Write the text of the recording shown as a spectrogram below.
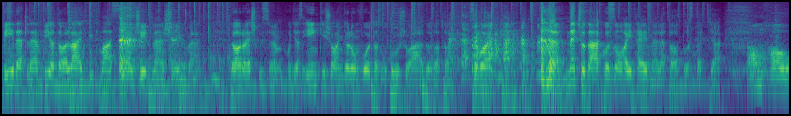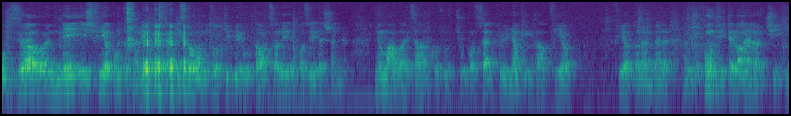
védetlen, fiatal lányt vitt már szerencsétlenségbe. De arra esküszöm, hogy az én kis angyalom volt az utolsó áldozata. Szóval ne csodálkozzon, ha itt helyben letartóztatják. Tamhauser-né és fia pontosan érkeztek, izgalomtól kipirult arccal az édesanyja. Nyomába egy zárkozott, csupa szeplő, nyakikláb fia, fiatal emberre. Nem pont itt van el a csíki.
